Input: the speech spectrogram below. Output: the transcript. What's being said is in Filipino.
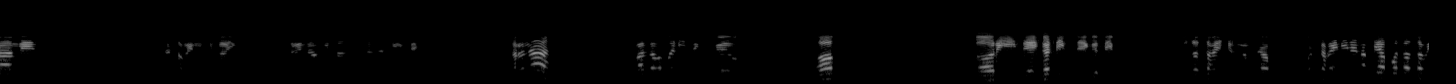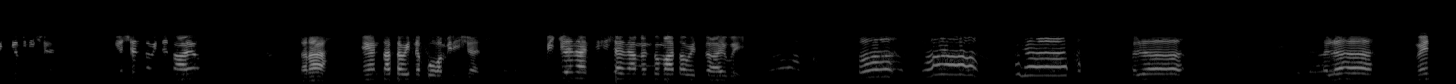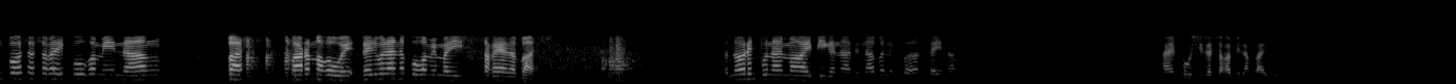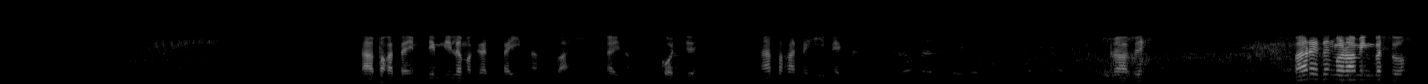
namin. Sasakay na tayo. Dahil namin na nanatisig. Tara na! Kala ko balitig kayo. Up. Sorry, negative, negative. So, sasakay siya ng cap. Pagsakay nila ng cap, tatawid kami ni Sean. Kaya Sean, tawid na tayo. Tara. Ngayon, tatawid na po kami ni Sean. Video na si Sean naman tumatawid sa highway. Ah! Hala! Hala! Hala! Ngayon po, sasakay po kami ng bus para makauwi dahil wala na po kami may sakayan na bus. Panoorin po namin mga kaibigan natin habang nagbaantay na. Ayun po sila sa kabilang kalye. Napakataimtim nila maghantay ng bus. Ay, ng kotse. Napakatahimik. Grabe. Pare, doon maraming bus oh.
